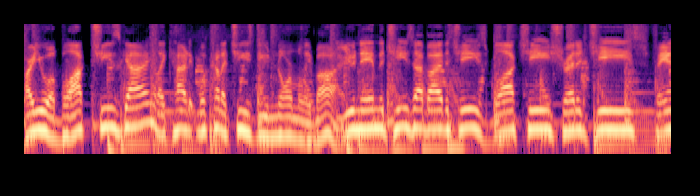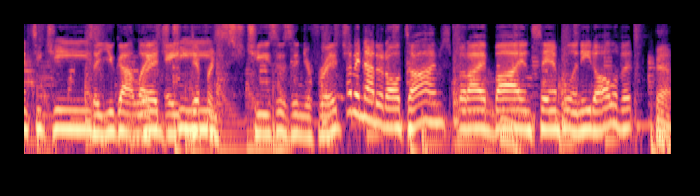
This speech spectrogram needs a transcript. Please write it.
Are you a block cheese guy? Like, how? Do, what kind of cheese do you normally buy? You name the cheese, I buy the cheese. Block cheese, shredded cheese, fancy cheese. so you got like wedge eight cheese. different cheeses in your fridge? I mean, not at all times, but I buy and sample and eat all of it. yeah,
